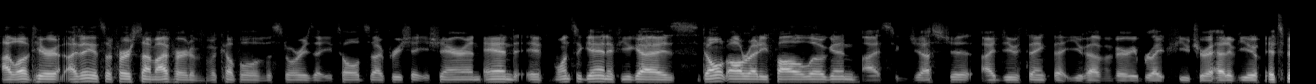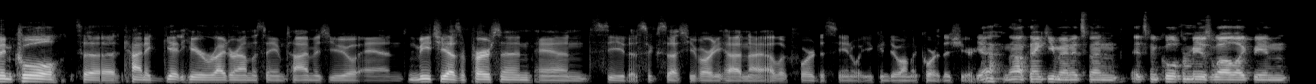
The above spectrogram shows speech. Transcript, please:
I loved hearing. I think it's the first time I've heard of a couple of the stories that you told, so I appreciate you sharing. And if once again, if you guys don't already follow Logan, I suggest it. I do think that you have a very bright future ahead of you. It's been cool to kind of get here right around the same time as you and meet you as a person and see the success you've already had. And I, I look forward to seeing what you can do on the court this year. Yeah, no, thank you, man. It's been it's been cool for me as well, like being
